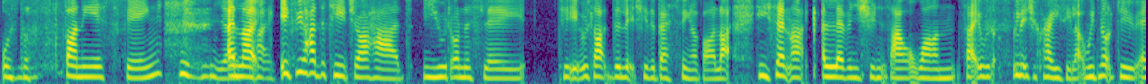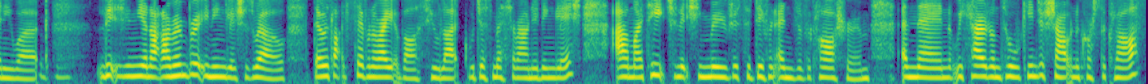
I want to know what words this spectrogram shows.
was the mm-hmm. funniest thing. yeah, and like if you had the teacher I had, you would honestly. It was like the literally the best thing ever. Like he sent like eleven students out at once. Like it was literally crazy. Like we'd not do any work. Mm-hmm. Literally, you know, I remember it in English as well. There was like seven or eight of us who like would just mess around in English, and my teacher literally moved us to different ends of the classroom, and then we carried on talking, just shouting across the class.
